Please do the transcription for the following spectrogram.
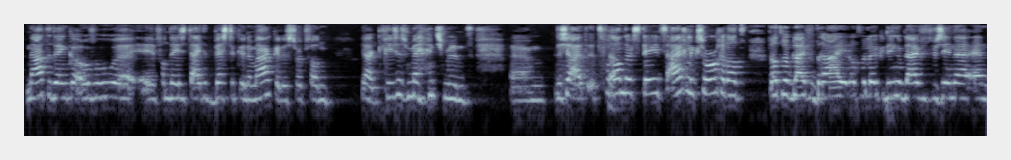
na te denken over hoe we van deze tijd het beste kunnen maken. Dus een soort van ja, crisismanagement. Um, dus ja, het, het verandert ja. steeds. Eigenlijk zorgen dat, dat we blijven draaien, dat we leuke dingen blijven verzinnen en,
